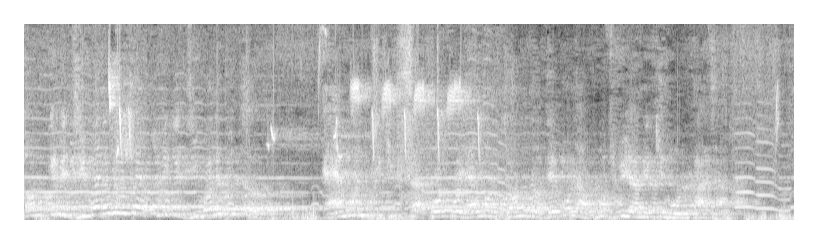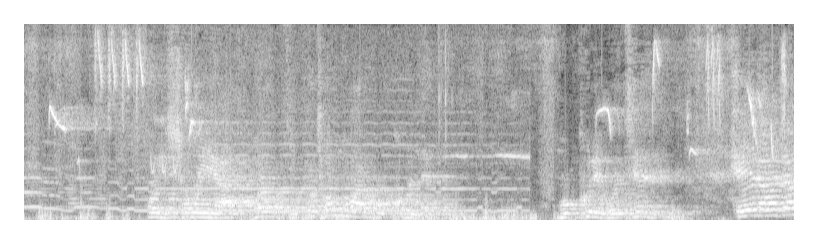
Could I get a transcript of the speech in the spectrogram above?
তোমাকে জীবনে বলতো তুমি কি জীবনে বলতো এমন চিকিৎসা করব, এমন দণ্ড দেবো না, বুঝবি আমি কেমন রাজা? ওই সময়ে আজ ভরতজি প্রথমবার মুখ খুললেন। মুখ খুলে বলছেন, হে রাজা,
